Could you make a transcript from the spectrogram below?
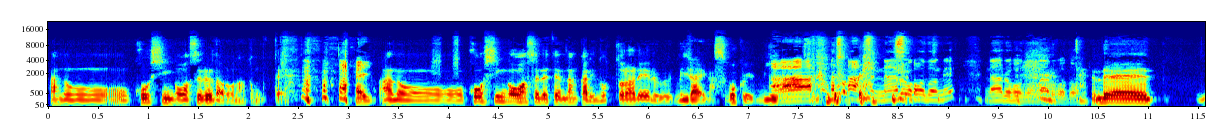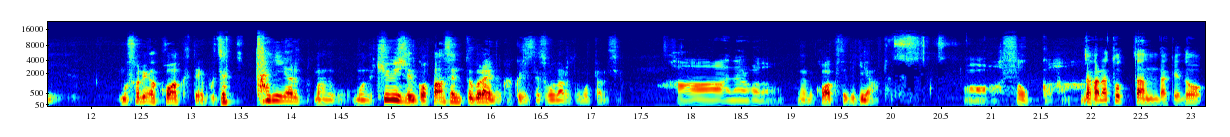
あのー更新を忘れるだろうなと思って、はい。あのー更新を忘れてなんかに乗っ取られる未来がすごく見えあたんで なるほどね。なるほどなるほど。で、もうそれが怖くて、もう絶対にやる、まあ、もうね、95%ぐらいの確率でそうなると思ったんですよ。はあ、なるほど。なんで怖くてできなかったです。ああ、そうか。だから取ったんだけど、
